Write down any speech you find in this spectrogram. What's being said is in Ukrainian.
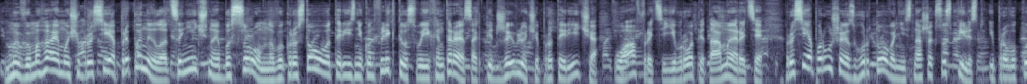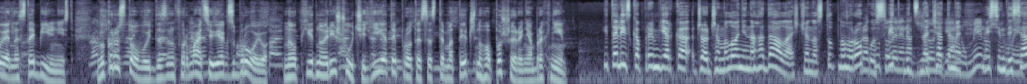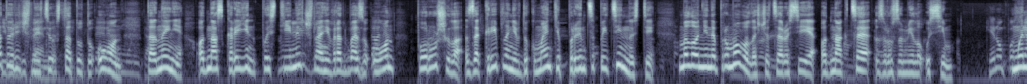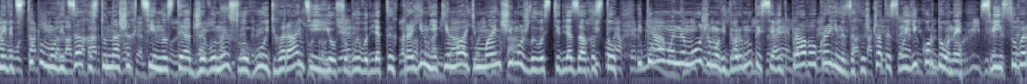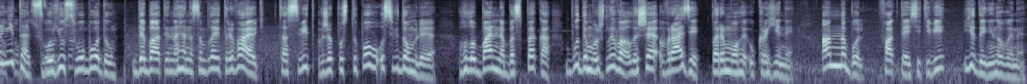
Ми вимагаємо, щоб Росія припинила цинічно і безсоромно використовувати різні конфлікти у своїх інтересах, підживлюючи протиріччя у Африці, Європі та Америці. Росія порушує згуртованість наших суспільств і провокує нестабільність, використовують дезінформацію як зброю. Необхідно рішуче діяти проти систематичного поширення брехні. Італійська прем'єрка Джорджа Мелоні нагадала, що наступного року світ відзначатиме 80-ту річницю статуту ООН. Та нині одна з країн постійних членів Радбезу ООН порушила закріплені в документі принципи і цінності. Мелоні не промовила, що це Росія, однак це зрозуміло усім. Ми не відступимо від захисту наших цінностей, адже вони слугують гарантією, особливо для тих країн, які мають менші можливості для захисту. І тому ми не можемо відвернутися від права України захищати свої кордони, свій суверенітет, свою свободу. Дебати на генасамблеї тривають, та світ вже поступово усвідомлює, глобальна безпека буде можлива лише в разі перемоги України. Анна Боль, факти ICTV, єдині новини.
